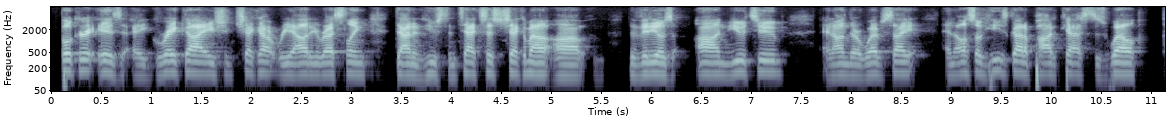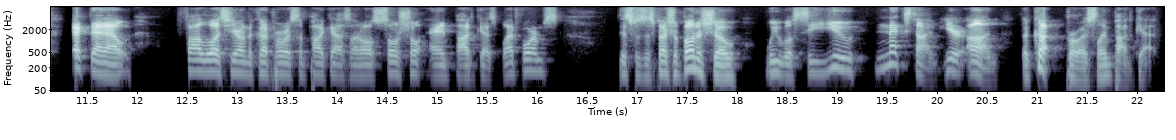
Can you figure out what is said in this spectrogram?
Booker is a great guy. You should check out Reality Wrestling down in Houston, Texas. Check him out. Uh, the videos on YouTube and on their website. And also, he's got a podcast as well. Check that out. Follow us here on the Cut Pro Wrestling Podcast on all social and podcast platforms. This was a special bonus show. We will see you next time here on the Cut Pro Wrestling Podcast.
